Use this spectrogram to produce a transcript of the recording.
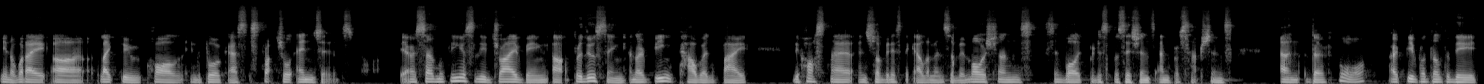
you know, what I uh, like to call in the book as structural engines, they are simultaneously driving, uh, producing, and are being powered by the hostile and chauvinistic elements of emotions, symbolic predispositions, and perceptions, and therefore are pivotal to the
